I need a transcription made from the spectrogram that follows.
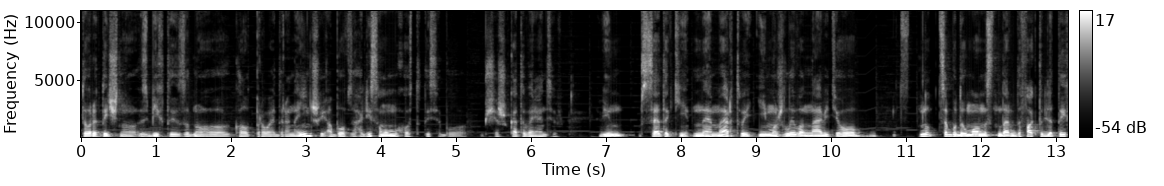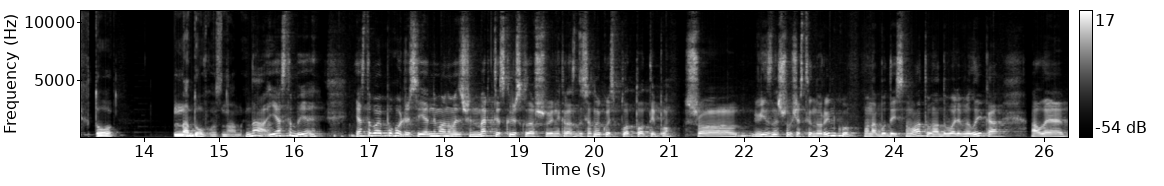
теоретично збігти з одного cloud-провайдера на інший, або взагалі самому хоститися, або ще шукати варіантів. Він все-таки не мертвий, і, можливо, навіть його. Ну, це буде умовний стандарт де-факто для тих, хто надовго з нами. Да, я з тобою, я, я з тобою погоджуюся. Я не мав на увазі, що він мертвий, я скоріше сказав, що він якраз досягнув якогось плато, типу, що він знайшов частину ринку, вона буде існувати, вона доволі велика, але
